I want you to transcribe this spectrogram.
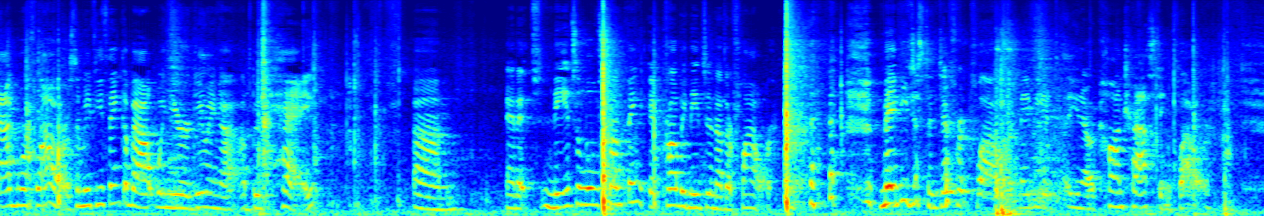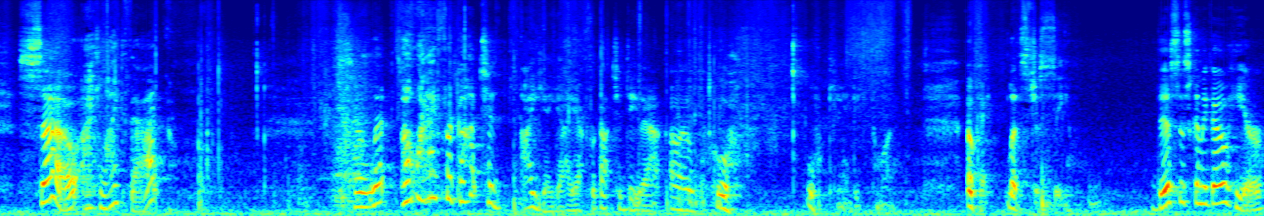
add more flowers. I mean, if you think about when you're doing a, a bouquet, um, and it needs a little something, it probably needs another flower. maybe just a different flower, maybe a, you know, a contrasting flower. So I like that. So let, oh, and I forgot to, oh yeah, yeah, yeah, I forgot to do that. Oh, oh, oh, candy, come on. Okay, let's just see. This is gonna go here,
